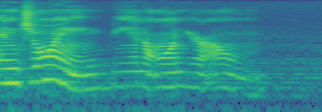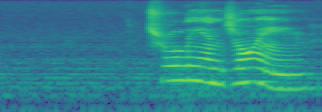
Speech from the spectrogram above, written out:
enjoying being on your own. Truly enjoying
